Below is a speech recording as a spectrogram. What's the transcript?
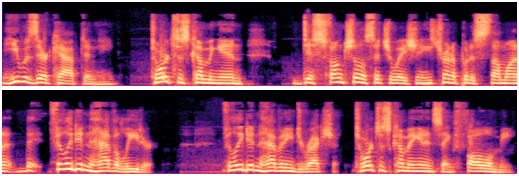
He was their captain. Torts is coming in, dysfunctional situation. He's trying to put his thumb on it. They- Philly didn't have a leader. Philly didn't have any direction. Torts is coming in and saying, "Follow me."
